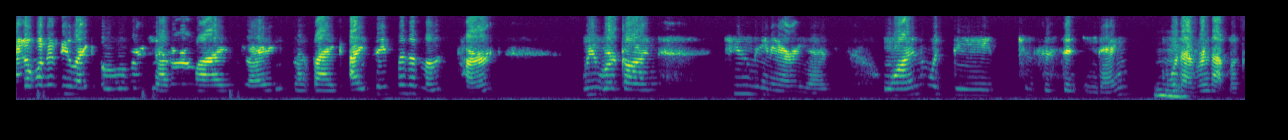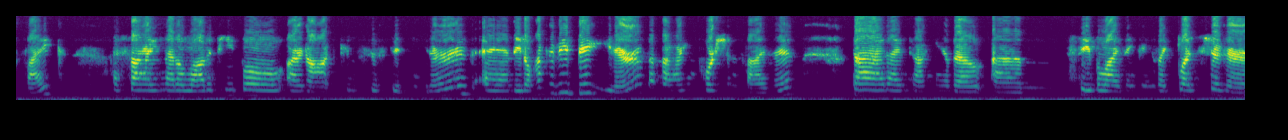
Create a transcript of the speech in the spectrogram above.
I don't want to be like overgeneralized, right? But like, I say for the most part, we work on two main areas. One would be consistent eating, mm-hmm. whatever that looks like. I find that a lot of people are not consistent eaters, and they don't have to be big eaters. I'm not talking portion sizes. That I'm talking about um, stabilizing things like blood sugar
